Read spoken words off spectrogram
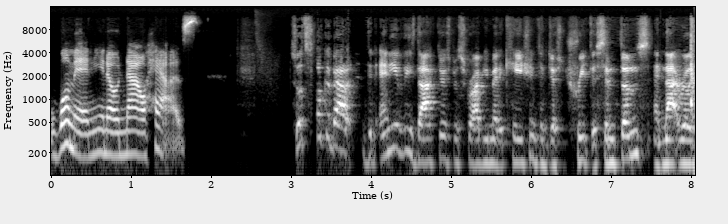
woman, you know, now has? So let's talk about did any of these doctors prescribe you medication to just treat the symptoms and not really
